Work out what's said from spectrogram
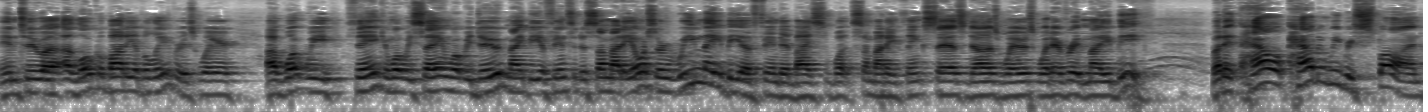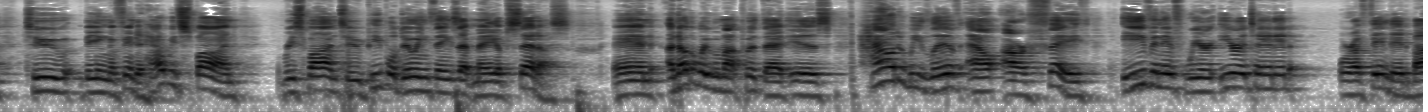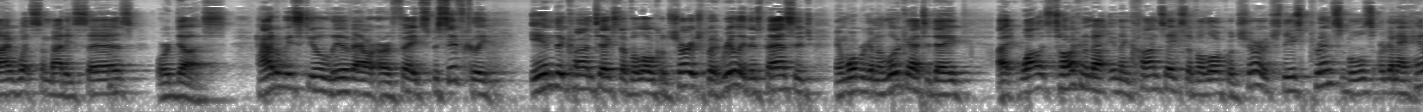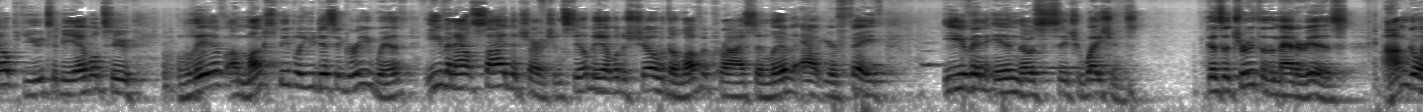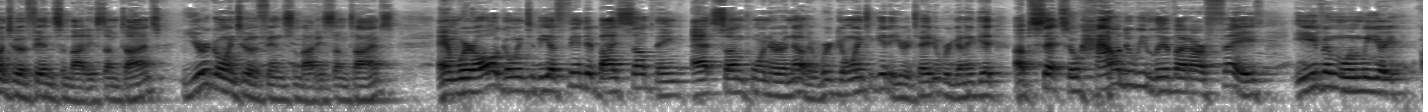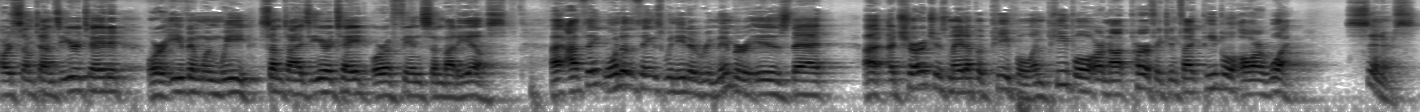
into a, a local body of believers where uh, what we think and what we say and what we do might be offensive to somebody else, or we may be offended by what somebody thinks, says, does, wears, whatever it may be. But it, how, how do we respond to being offended? How do we respond, respond to people doing things that may upset us? And another way we might put that is how do we live out our faith even if we're irritated or offended by what somebody says or does? How do we still live out our faith, specifically in the context of a local church? But really, this passage and what we're going to look at today I, while it's talking about in the context of a local church, these principles are going to help you to be able to live amongst people you disagree with, even outside the church, and still be able to show the love of Christ and live out your faith, even in those situations. Because the truth of the matter is, I'm going to offend somebody sometimes. You're going to offend somebody sometimes. And we're all going to be offended by something at some point or another. We're going to get irritated. We're going to get upset. So, how do we live out our faith even when we are, are sometimes irritated or even when we sometimes irritate or offend somebody else? I, I think one of the things we need to remember is that a, a church is made up of people, and people are not perfect. In fact, people are what? Sinners.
